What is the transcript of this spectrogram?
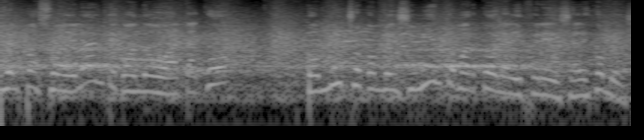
dio el paso adelante, cuando atacó con mucho convencimiento, marcó la diferencia. Dejó mes.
